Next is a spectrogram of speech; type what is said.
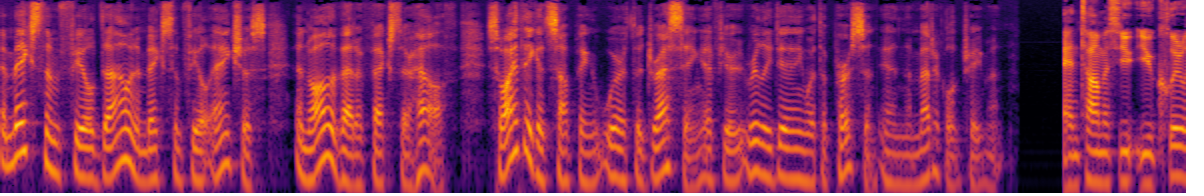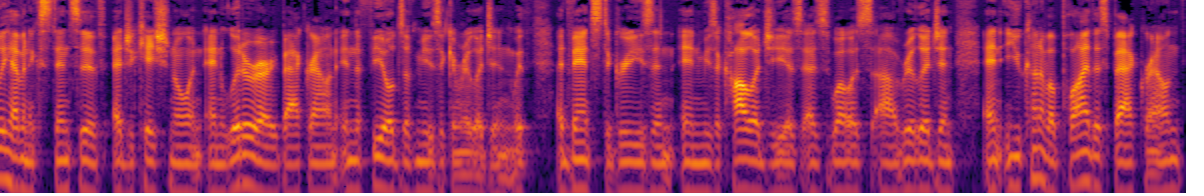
it makes them feel down, it makes them feel anxious, and all of that affects their health. So I think it's something worth addressing if you're really dealing with a person in the medical treatment. And Thomas, you, you clearly have an extensive educational and, and literary background in the fields of music and religion with advanced degrees in, in musicology as, as well as uh, religion. And you kind of apply this background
